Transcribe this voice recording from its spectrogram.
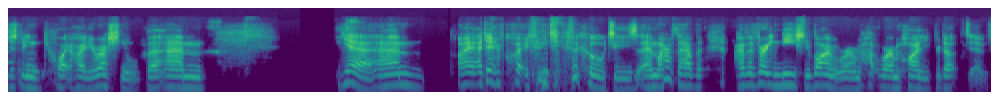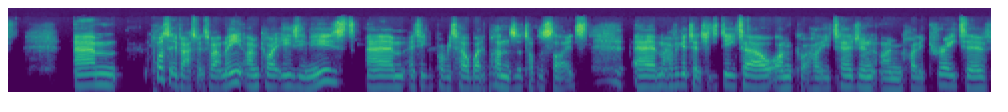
just being quite highly rational. But um, yeah, um, I, I do have quite a few difficulties. Um, I have to have a, I have a very niche environment where I'm where I'm highly productive. Um, positive aspects about me, I'm quite easy amused, um, as you can probably tell by the puns at the top of the slides. Um, I have a good attention to detail, I'm quite highly intelligent, I'm highly creative,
